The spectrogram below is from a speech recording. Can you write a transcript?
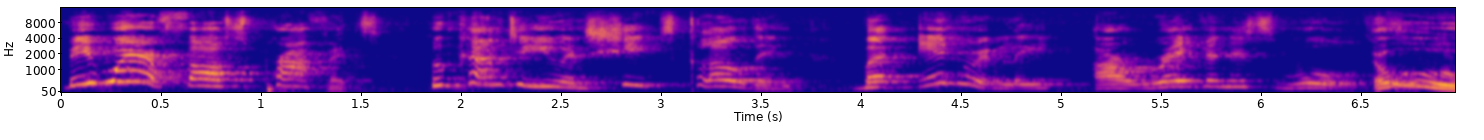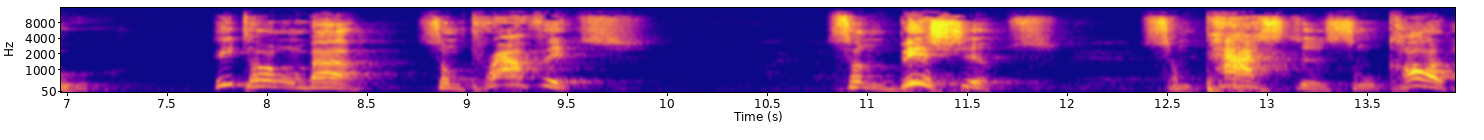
Beware of false prophets who come to you in sheep's clothing, but inwardly are ravenous wolves. Ooh. He talking about some prophets, some bishops, some pastors, some callers.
